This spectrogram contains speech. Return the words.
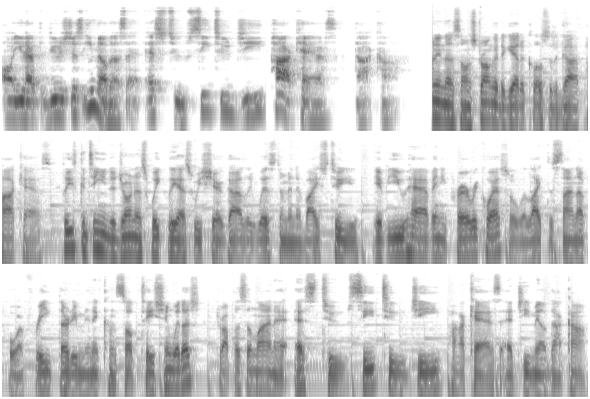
All you have to do is just email us at s2c2g podcast.com. Joining us on Stronger Together, Closer to God podcast. Please continue to join us weekly as we share godly wisdom and advice to you. If you have any prayer requests or would like to sign up for a free 30 minute consultation with us, drop us a line at s2c2gpodcast at gmail.com.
